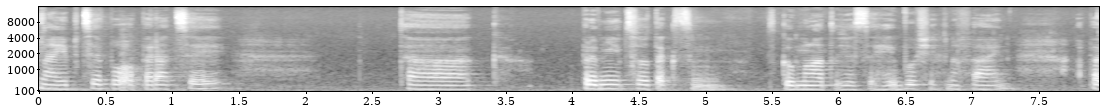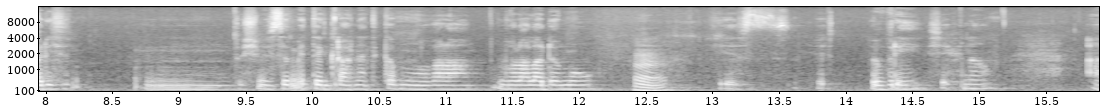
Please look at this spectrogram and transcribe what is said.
na jipce po operaci, tak první co, tak jsem zkoumala to, že se hejbu, všechno fajn. A pak, když mm, tuším, že jsem i tenkrát hnedka mluvala, volala domů, hmm. že, dobrý všechno. A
